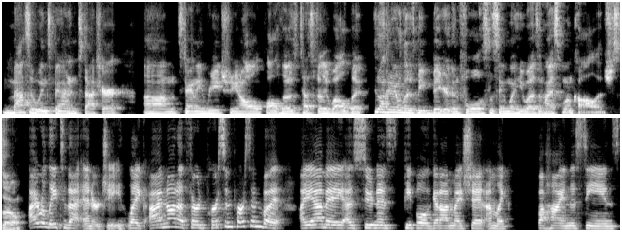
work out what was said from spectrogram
massive wingspan and stature. Um, standing reach, you know, all, all those test really well, but he's not gonna be able to just be bigger than fools the same way he was in high school and college. So I relate to that energy. Like I'm not a third person person, but I am a as soon as people get on my shit, I'm like behind the scenes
